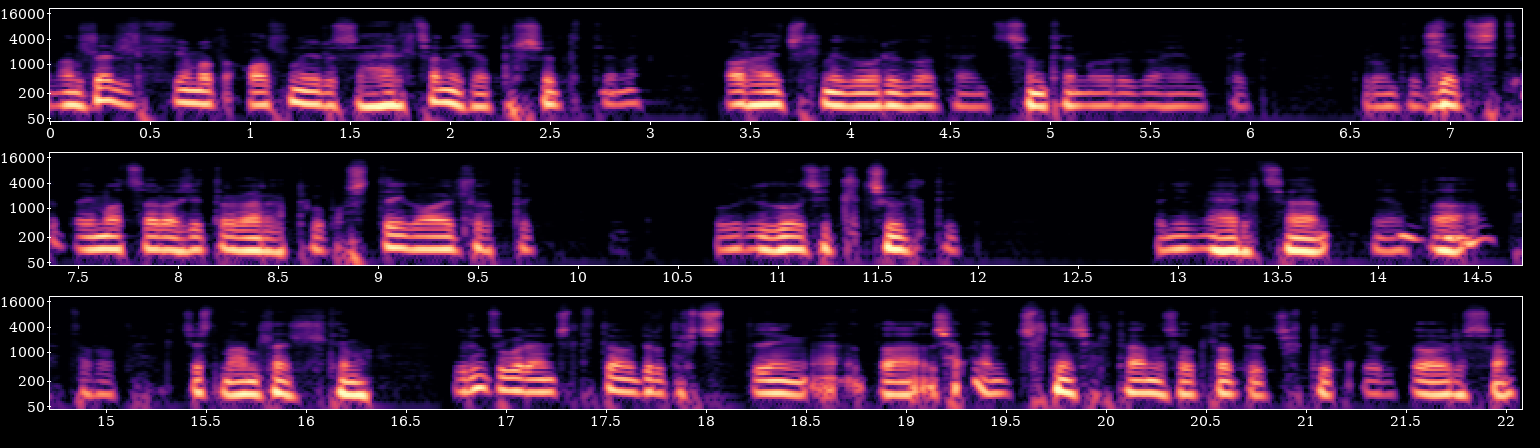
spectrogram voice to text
Манлайл гэх юм бол гол нь ерөөсө харилцааны чадвар шүү дээ тийм ээ. Дор хajил нэг өөрийгөө таньдсан тийм өөрийгөө хяндаг түрүүнд хэлээд одоо эмоцороо шийдвэр гаргадаг, бусдыг ойлгодог, өөрийгөө сэтэлжүүлдэг. Одоо нийгмийн харилцааны одоо чадварууд хэлжээс манлал тийм үү. Ерөн зүгээр амжилттай өдөртөгчдийн одоо амжилтын шалтгааныг судлаад үзэхдээ ердөө ойрсон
